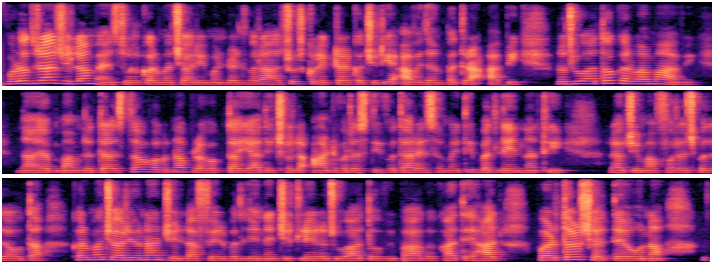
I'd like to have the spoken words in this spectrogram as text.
વડોદરા જિલ્લા મહેસૂલ કર્મચારી મંડળ દ્વારા આજરોજ કલેક્ટર કચેરીએ આવેદનપત્ર આપી રજૂઆતો કરવામાં આવી. નાયબ મામલતદાર સવગના પ્રવક્તા યાદી છેલ્લા આઠ વર્ષથી વધારે સમયથી બદલી નથી. રાજ્યમાં ફરજ બજાવતા કર્મચારીઓના જિલ્લા ફેરબદલીને જેટલી રજૂઆતો વિભાગ ખાતે હાલ પડતર છે તેઓના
